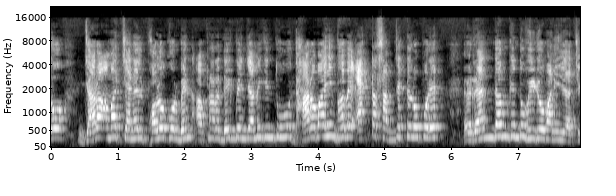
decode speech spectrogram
তো যারা আমার চ্যানেল ফলো করবেন, আপনারা দেখবেন যে আমি কিন্তু ধারাবাহিকভাবে একটা সাবজেক্টের ওপরে র্যান্ডাম কিন্তু ভিডিও বানিয়ে যাচ্ছি।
